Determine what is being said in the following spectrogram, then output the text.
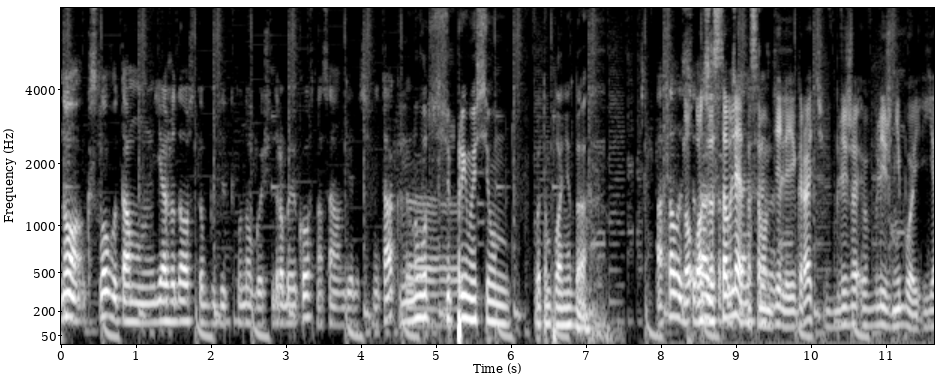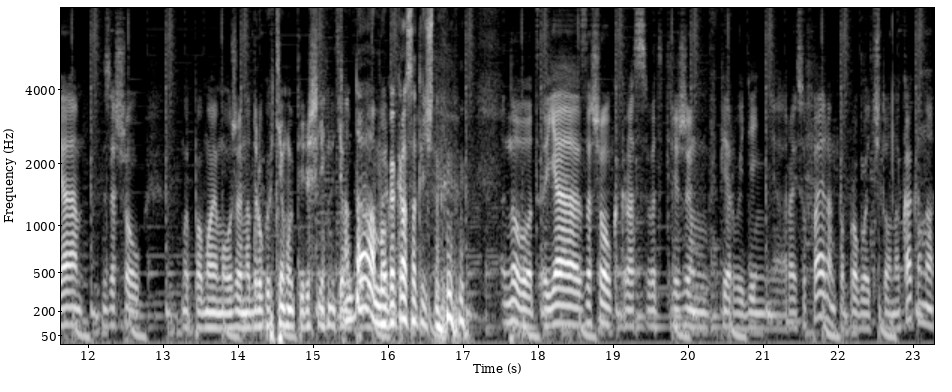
Но, к слову, там я ожидал, что будет много очень дробовиков, на самом деле все не так. Ну вот Э, Supremacy, он в этом плане, да. Осталось Но он же, заставляет на самом скажете. деле играть в, ближа- в ближний бой. Я зашел, мы, по-моему, уже на другую тему перешли, на тему А, да, мы как раз отлично. Ну вот, я зашел как раз в этот режим в первый день э, Rise of Iron, попробовать, что оно, как оно.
